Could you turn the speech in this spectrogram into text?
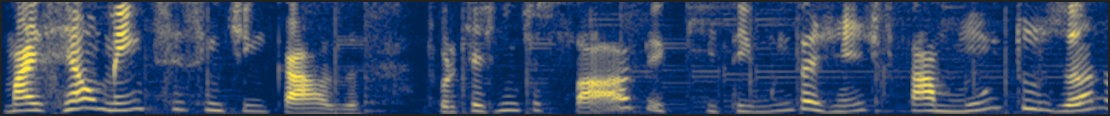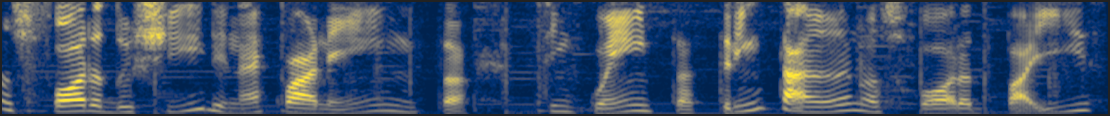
mas realmente se sentir em casa porque a gente sabe que tem muita gente que está há muitos anos fora do Chile, né? 40, 50, 30 anos fora do país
